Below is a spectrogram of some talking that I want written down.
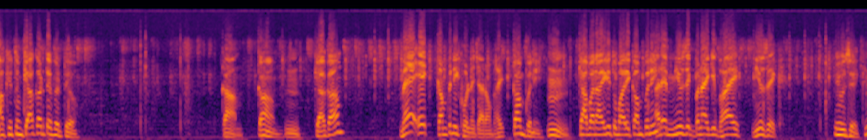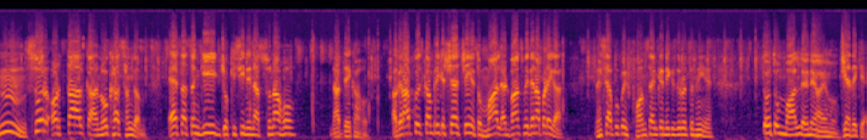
आखिर तुम क्या करते फिरते हो? काम। काम? हम्म। क्या काम? मैं एक कंपनी खोलने जा रहा हूँ भाई। कंपनी हम्म। क्या बनाएगी तुम्हारी कंपनी अरे म्यूज़िक बनाएगी भाई म्यूज़िक म्यूज़िक हम्म सुर और ताल का अनोखा संगम। ऐसा संगीत जो किसी ने ना सुना हो ना देखा हो। अगर आपको इस कंपनी के शेयर चाहिए तो माल एडवांस में देना पड़ेगा। वैसे आपको कोई फॉर्म साइन करने की ज़रूरत तो नहीं है। तो तुम माल लेने आए हो। जी हाँ देखिए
